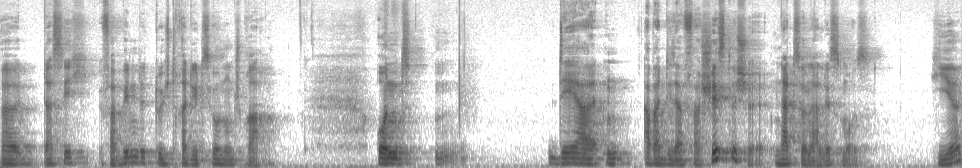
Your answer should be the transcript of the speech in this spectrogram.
äh, das sich verbindet durch Tradition und Sprache. Und der, aber dieser faschistische Nationalismus hier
